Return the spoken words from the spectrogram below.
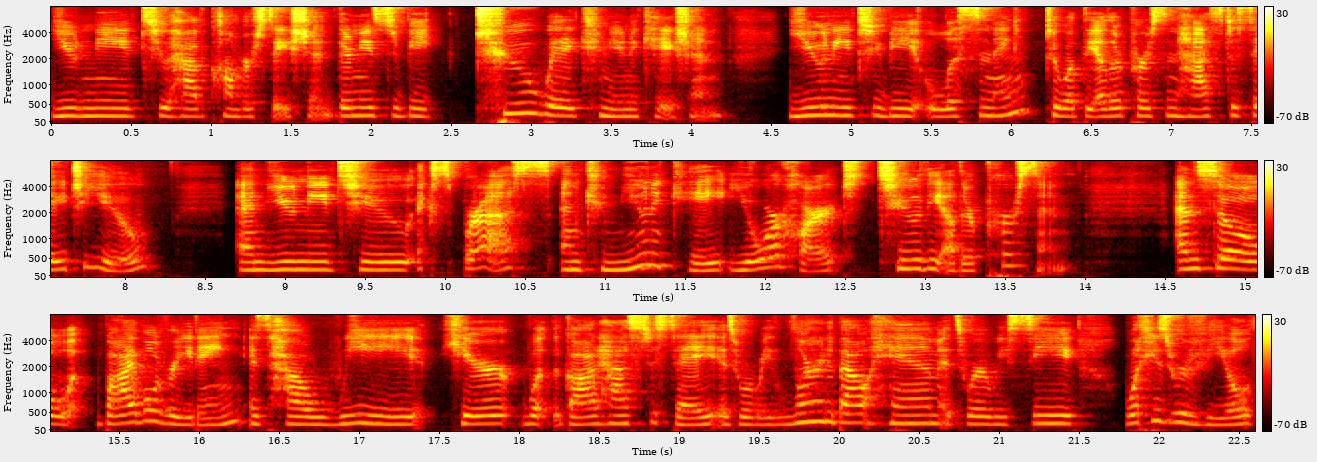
you need to have conversation. There needs to be two-way communication you need to be listening to what the other person has to say to you, and you need to express and communicate your heart to the other person. And so, Bible reading is how we hear what God has to say, is where we learn about Him. It's where we see what He's revealed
